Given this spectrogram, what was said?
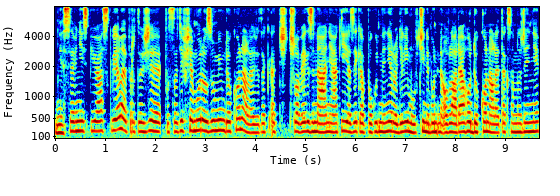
Mně se v ní zpívá skvěle, protože v podstatě všemu rozumím dokonale, že tak ať člověk zná nějaký jazyk a pokud není rodilý mluvčí nebo neovládá ho dokonale, tak samozřejmě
